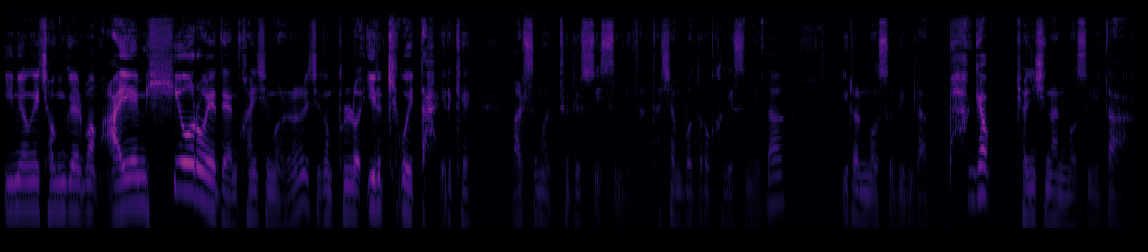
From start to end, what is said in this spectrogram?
이명의 정규 앨범 I am Hero에 대한 관심을 지금 불러 일으키고 있다. 이렇게 말씀을 드릴 수 있습니다. 다시 한번 보도록 하겠습니다. 이런 모습입니다. 파격 변신한 모습이다.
